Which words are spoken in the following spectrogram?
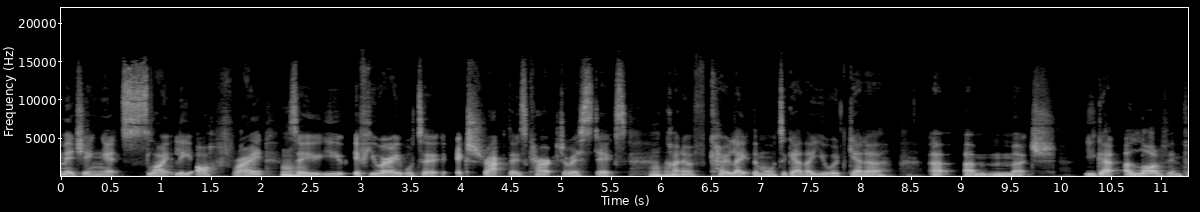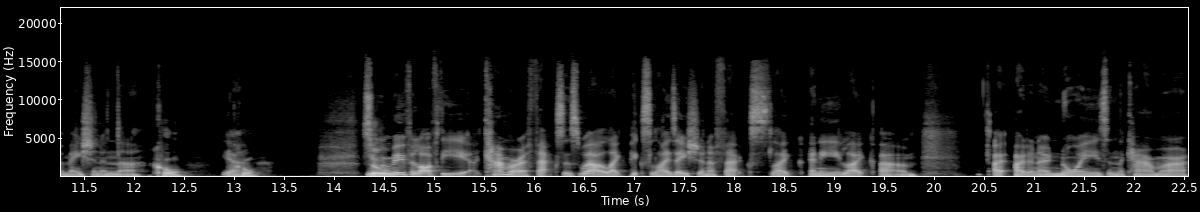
imaging it slightly off, right? Mm-hmm. So you, if you were able to extract those characteristics, Mm-hmm. kind of collate them all together, you would get a, a, a much. You get a lot of information in there. cool. Yeah. Cool. you remove a lot of the camera effects as well, like pixelization effects, like any like um, I, I don't know noise in the camera.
